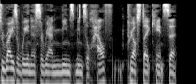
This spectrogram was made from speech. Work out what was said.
to raise awareness around men's mental health, prostate cancer,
